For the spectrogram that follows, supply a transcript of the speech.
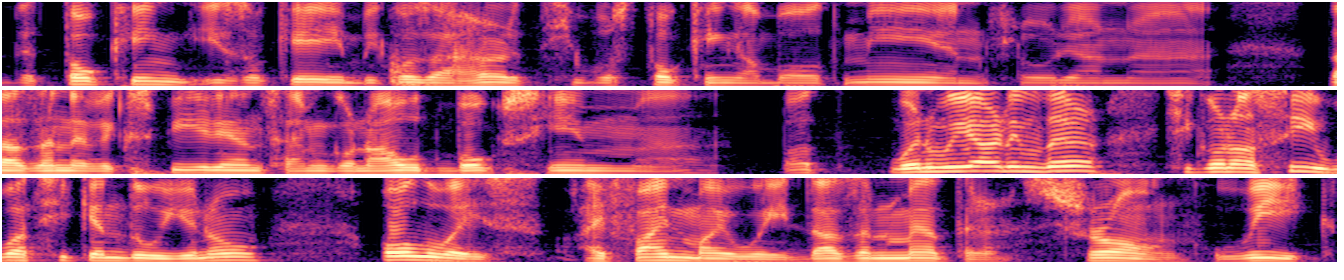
The talking is okay because I heard he was talking about me and Florian uh, doesn't have experience. I'm gonna outbox him. Uh, but when we are in there, he gonna see what he can do, you know. Always, I find my way, doesn't matter, strong, weak,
